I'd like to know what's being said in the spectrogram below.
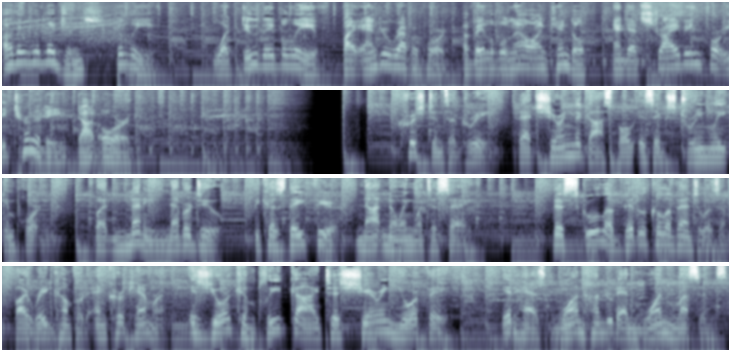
other religions believe. What Do They Believe by Andrew Rappaport, available now on Kindle and at strivingforeternity.org. Christians agree that sharing the gospel is extremely important, but many never do because they fear not knowing what to say. The School of Biblical Evangelism by Ray Comfort and Kirk Cameron is your complete guide to sharing your faith. It has 101 lessons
